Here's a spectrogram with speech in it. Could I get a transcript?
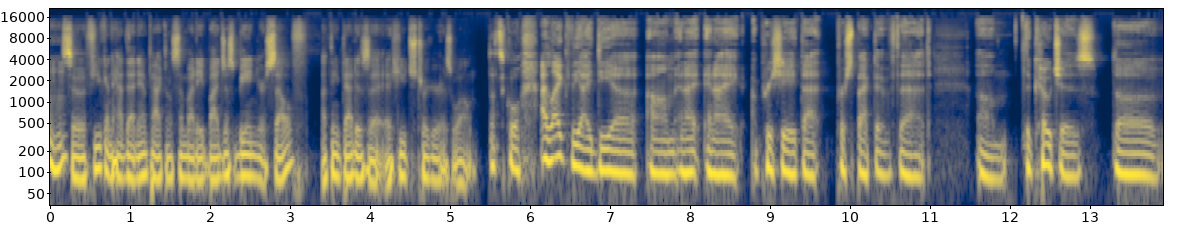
Mhm. So if you can have that impact on somebody by just being yourself, I think that is a, a huge trigger as well. That's cool. I like the idea, um, and I and I appreciate that perspective that um, the coaches, the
